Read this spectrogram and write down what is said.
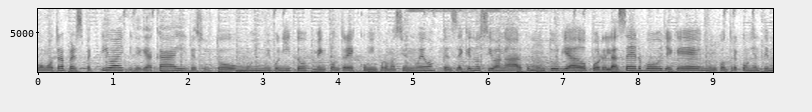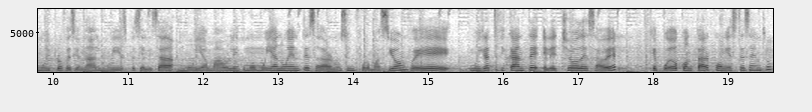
con otra perspectiva, llegué acá y resultó muy muy bonito, me encontré con información nueva. Pensé que nos iban a dar como un tour guiado por el acervo, llegué, me encontré con gente muy profesional, muy especializada, muy amable, como muy anuentes a darnos información. Fue muy gratificante el hecho de saber que puedo contar con este centro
